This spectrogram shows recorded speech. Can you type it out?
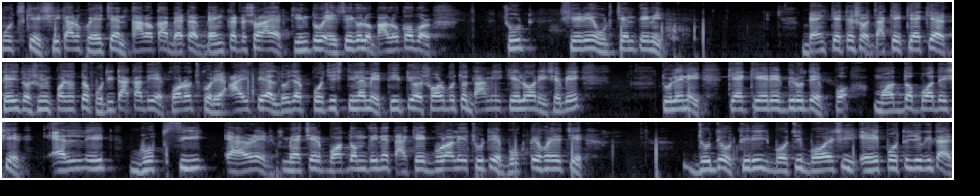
মুচকে শিকার হয়েছেন তারকা ব্যাটার ভেঙ্কটেশ্বর আয়ার, কিন্তু এসে গেল ভালো খবর, ছুট সেরে উঠছেন তিনি। ভেঙ্কটেশ্বর যাকে কেকেআর তেইশ দশমিক পঁচাত্তর কোটি টাকা দিয়ে খরচ করে আইপিএল দু হাজার পঁচিশ নিলামে তৃতীয় সর্বোচ্চ দামি খেলোয়াড় হিসেবে তুলে নেই কেকেআরের বিরুদ্ধে মধ্যপ্রদেশের অ্যালিট গ্রুপ সি, এর ম্যাচের প্রথম দিনে তাকে গোড়ালি ছুটে ভুগতে হয়েছে যদিও তিরিশ বছর বয়সী এই প্রতিযোগিতার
